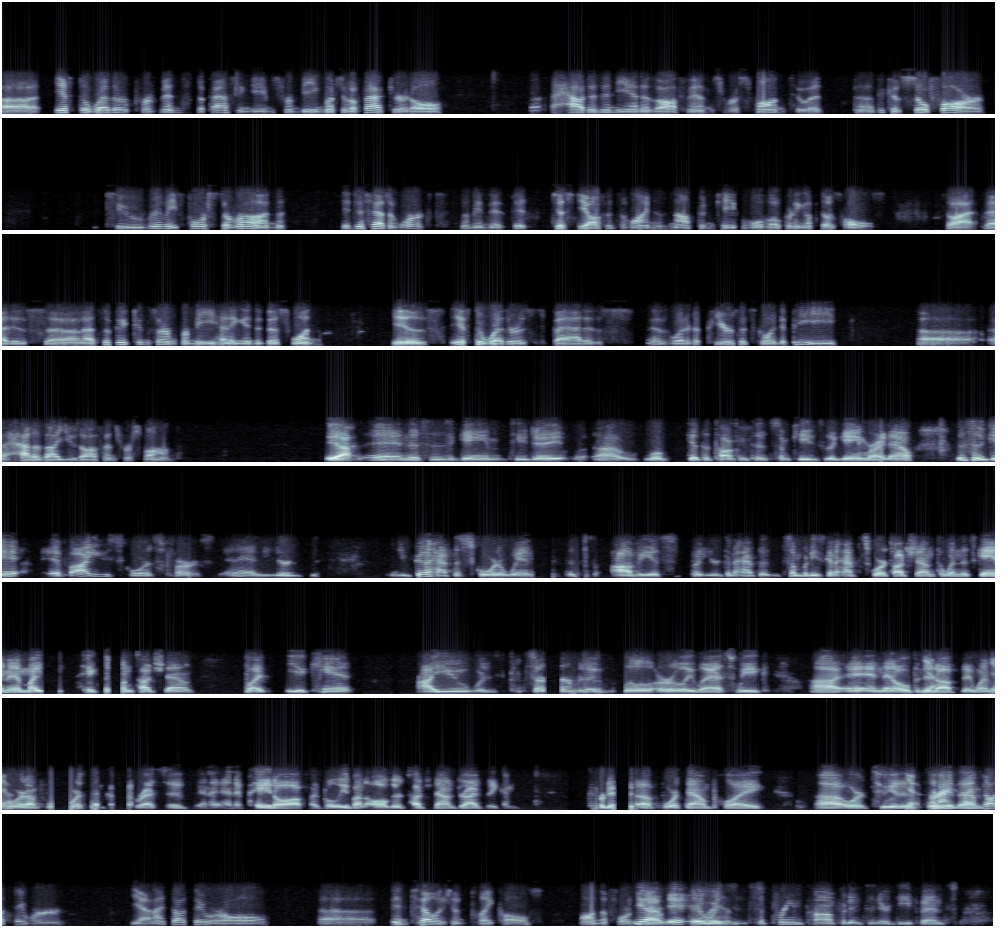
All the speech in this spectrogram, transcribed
uh, if the weather prevents the passing games from being much of a factor at all, how does Indiana's offense respond to it? Uh, because so far, to really force the run, it just hasn't worked. I mean, it, it just the offensive line has not been capable of opening up those holes. So I, that is uh, that's a big concern for me heading into this one. Is if the weather is as bad as as what it appears it's going to be, uh, how does IU's offense respond? Yeah, and this is a game, TJ. Uh, we'll get to talking to some keys to the game right now. This is a game. If IU scores first, and you're you're going to have to score to win. It's obvious, but you're going to have to. Somebody's going to have to score a touchdown to win this game, and it might take one touchdown, but you can't. IU was conservative a little early last week uh, and, and then opened yeah. it up. They went yeah. for it on fourth and got aggressive, and, and it paid off. I believe on all their touchdown drives, they converted a fourth down play uh, or two of the yeah, three and of them. I thought they were, yeah, and I thought they were all uh, intelligent play calls on the fourth yeah, down. it, it was supreme confidence in your defense,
